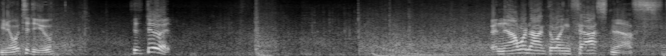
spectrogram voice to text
You know what to do. Just do it. And now we're not going fast enough.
